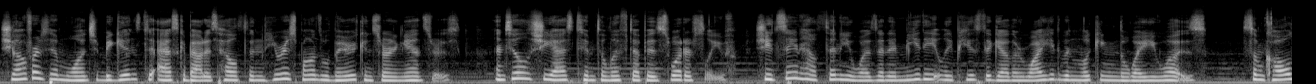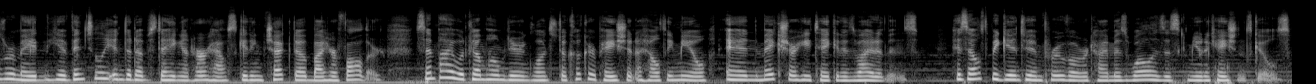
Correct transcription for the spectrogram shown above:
She offers him lunch begins to ask about his health, and he responds with very concerning answers. Until she asked him to lift up his sweater sleeve. She'd seen how thin he was and immediately pieced together why he'd been looking the way he was. Some calls were made and he eventually ended up staying at her house getting checked up by her father. Senpai would come home during lunch to cook her patient a healthy meal and make sure he'd taken his vitamins. His health began to improve over time as well as his communication skills.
